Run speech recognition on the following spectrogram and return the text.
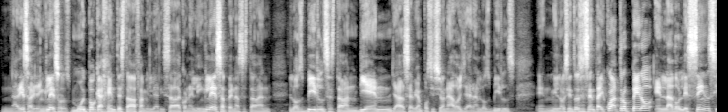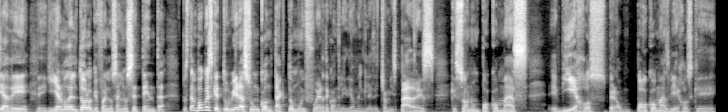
Nadie sabía inglés, muy poca gente estaba familiarizada con el inglés, apenas estaban, los Beatles estaban bien, ya se habían posicionado, ya eran los Beatles en 1964, pero en la adolescencia de, de Guillermo del Toro, que fue en los años 70, pues tampoco es que tuvieras un contacto muy fuerte con el idioma inglés. De hecho, mis padres, que son un poco más eh, viejos, pero un poco más viejos que,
